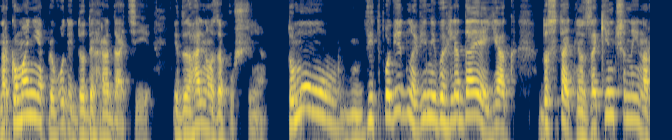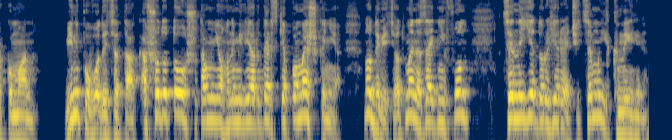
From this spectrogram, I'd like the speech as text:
Наркоманія приводить до деградації і до загального запущення. Тому, відповідно, він і виглядає як достатньо закінчений наркоман. Він поводиться так. А щодо того, що там у нього не мільярдерське помешкання, ну дивіться, от в мене задній фон це не є дорогі речі, це мої книги,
